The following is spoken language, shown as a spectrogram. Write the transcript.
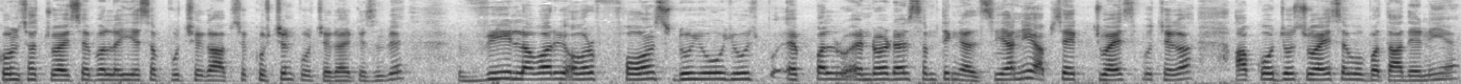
कौन सा चॉइसेबल है, ये सब पूछेगा, आपसे क्वेश्चन पूछेगा एक किस्म से। We lover our phones do you use Apple Android and something else यानी आपसे एक चॉइस पूछेगा, आपको जो चॉइस है वो बता देनी है।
